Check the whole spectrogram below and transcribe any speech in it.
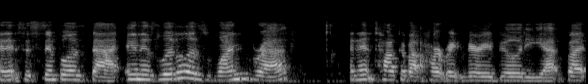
And it's as simple as that. In as little as one breath, I didn't talk about heart rate variability yet, but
